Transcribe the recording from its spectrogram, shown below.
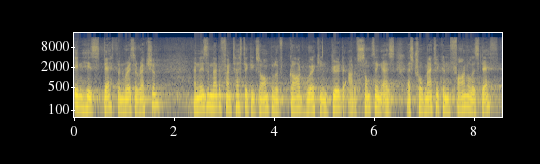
in his death and resurrection. And isn't that a fantastic example of God working good out of something as, as traumatic and final as death?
